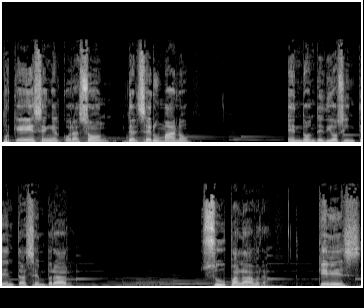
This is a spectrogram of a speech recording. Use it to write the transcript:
Porque es en el corazón del ser humano en donde Dios intenta sembrar su palabra, que es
